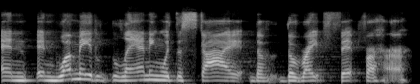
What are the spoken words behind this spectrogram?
and and what made landing with the sky the the right fit for her?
